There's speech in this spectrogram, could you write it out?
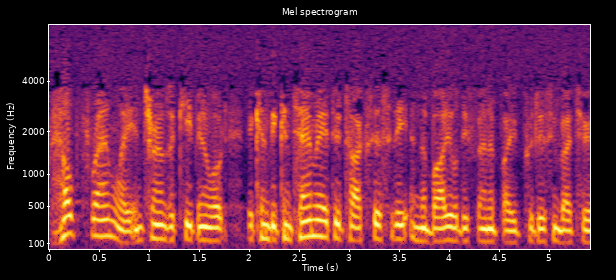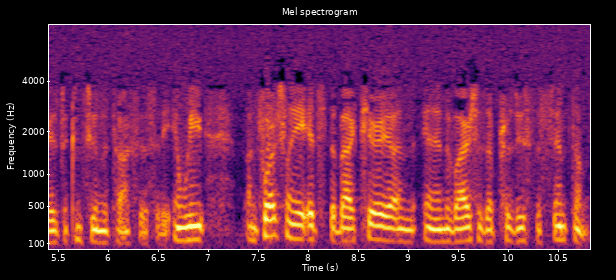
health friendly in terms of keeping it. It can be contaminated through toxicity, and the body will defend it by producing bacteria to consume the toxicity. And we, unfortunately, it's the bacteria and, and the viruses that produce the symptoms.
